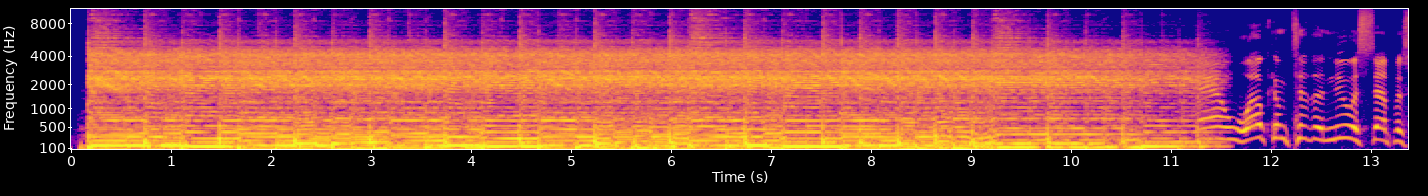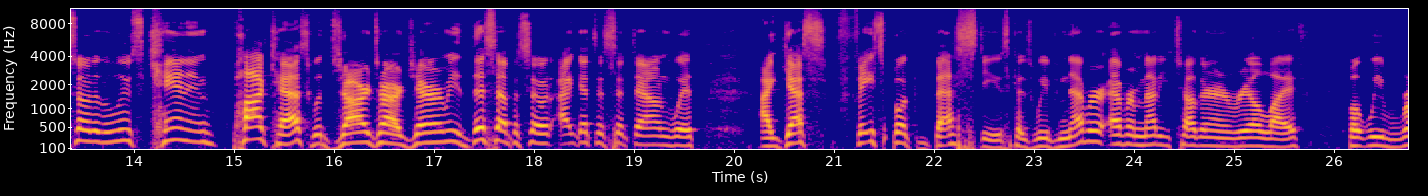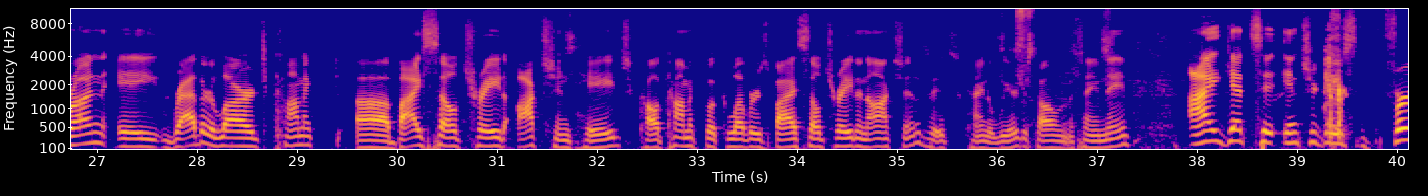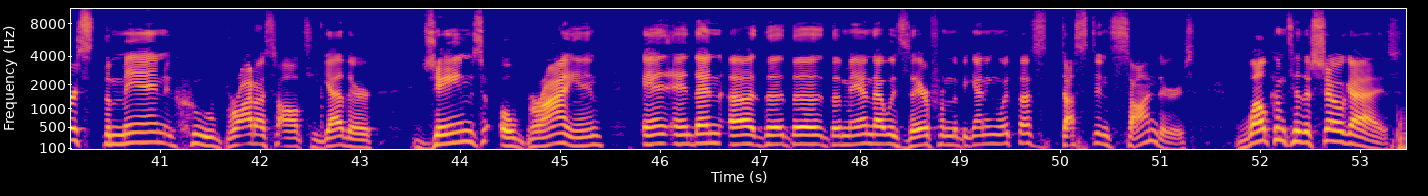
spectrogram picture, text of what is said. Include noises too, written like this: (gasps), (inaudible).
Welcome to the newest episode of the Loose Cannon podcast with Jar Jar Jeremy. This episode, I get to sit down with, I guess, Facebook besties because we've never ever met each other in real life, but we run a rather large comic uh, buy, sell, trade auction page called Comic Book Lovers Buy, Sell, Trade, and Auctions. It's kind of weird, it's all in the same name. I get to introduce first the man who brought us all together, James O'Brien, and and then uh, the the the man that was there from the beginning with us, Dustin Saunders. Welcome to the show, guys.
